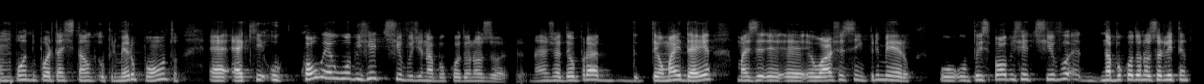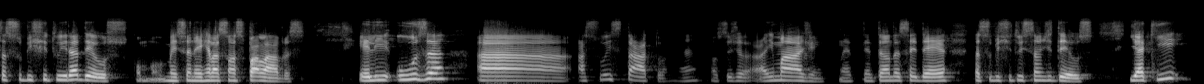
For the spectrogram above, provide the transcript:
um ponto importante, então, o primeiro ponto é, é que o, qual é o objetivo de Nabucodonosor? Né? Já deu para ter uma ideia, mas é, é, eu acho assim, primeiro, o, o, principal objetivo, é, Nabucodonosor ele tenta substituir a Deus, como mencionei em relação às palavras. Ele usa a, a sua estátua, né? ou seja, a imagem, né? tentando essa ideia da substituição de Deus. E aqui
